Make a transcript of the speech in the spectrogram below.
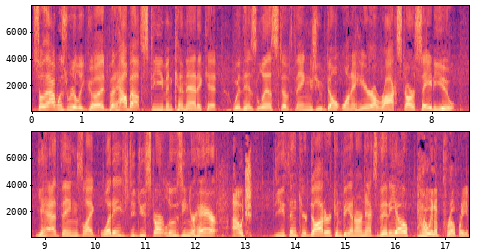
So that was really good, but how about Steve in Connecticut with his list of things you don't want to hear a rock star say to you? You had things like, What age did you start losing your hair? Ouch. Do you think your daughter can be in our next video? How inappropriate.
